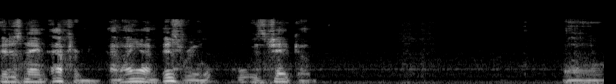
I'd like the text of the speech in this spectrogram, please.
it is named after me, and I am Israel, who is Jacob. Uh,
